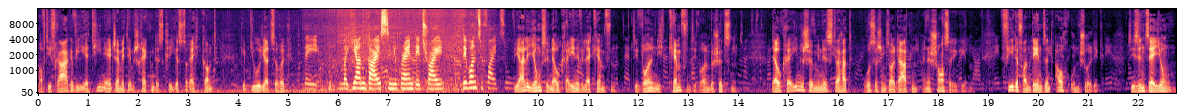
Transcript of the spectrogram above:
Auf die Frage, wie ihr Teenager mit dem Schrecken des Krieges zurechtkommt, gibt Julia zurück. Wie alle Jungs in der Ukraine will er kämpfen. Sie wollen nicht kämpfen, sie wollen beschützen. Der ukrainische Minister hat russischen Soldaten eine Chance gegeben. Viele von denen sind auch unschuldig. Sie sind sehr jung,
